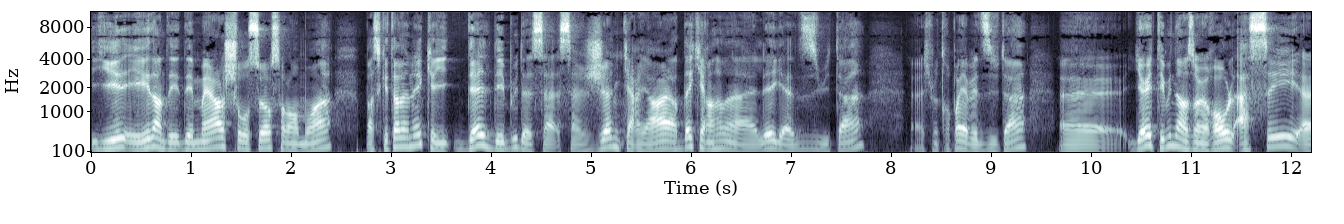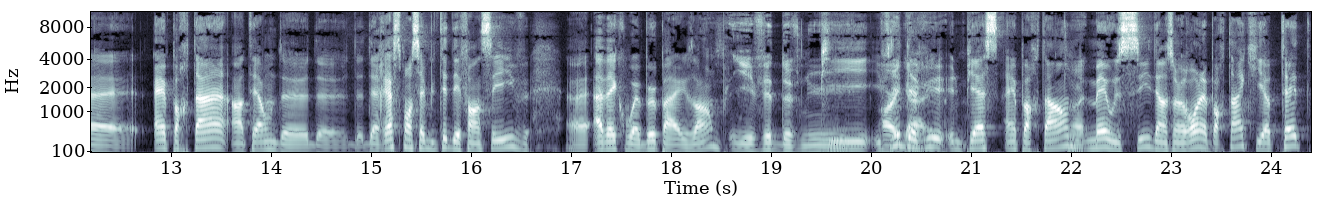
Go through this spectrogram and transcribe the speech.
il, est, il est dans des, des meilleures chaussures selon moi. Parce qu'étant donné que dès le début de sa, sa jeune carrière, dès qu'il est rentré dans la ligue à 18 ans, euh, je me trompe pas, il avait 18 ans, euh, il a été mis dans un rôle assez important en termes de, de, de- de responsabilité défensive avec Weber par exemple. Il est vite devenu. Puis il our est guy, devenu là. une pièce importante, Ouais. mais aussi dans un rôle important qui a peut-être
